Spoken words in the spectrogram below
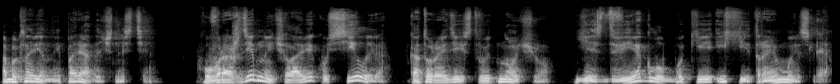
обыкновенной порядочности. У враждебной человеку силы, которая действует ночью, есть две глубокие и хитрые мысли.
